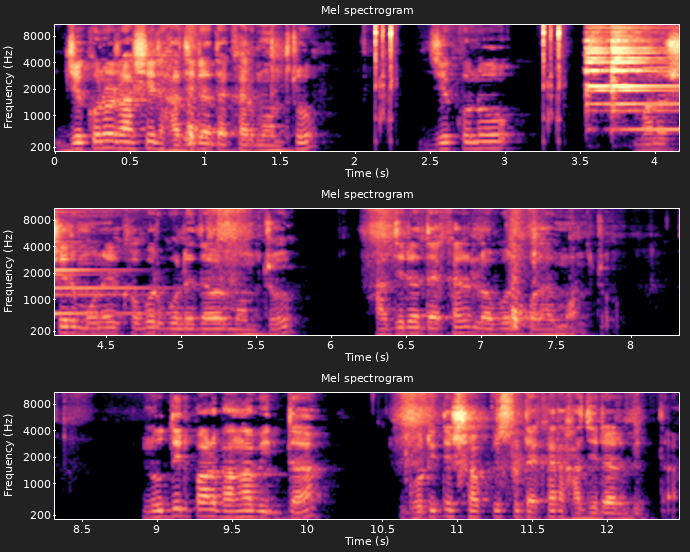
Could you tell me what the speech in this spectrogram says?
যে কোনো রাশির হাজিরা দেখার মন্ত্র যে কোনো মানুষের মনের খবর বলে দেওয়ার মন্ত্র, হাজিরা দেখার লবণ পড়ার মন্ত্র। নদীর পাড় ভাঙা বিদ্যা, ঘটিতে সব কিছু দেখার হাজিরার বিদ্যা।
